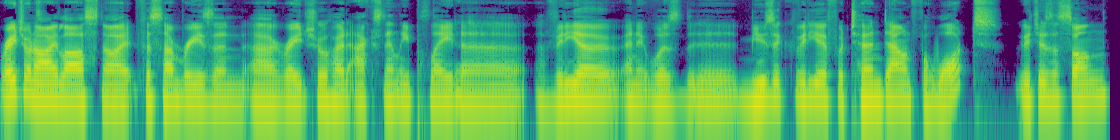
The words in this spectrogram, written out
Rachel and I last night, for some reason, uh, Rachel had accidentally played a, a video and it was the music video for Turn Down for What, which is a song.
